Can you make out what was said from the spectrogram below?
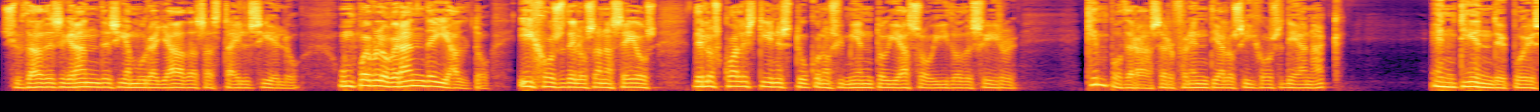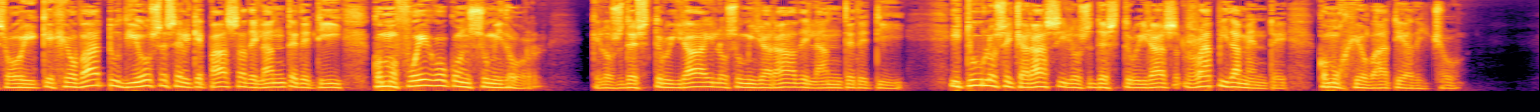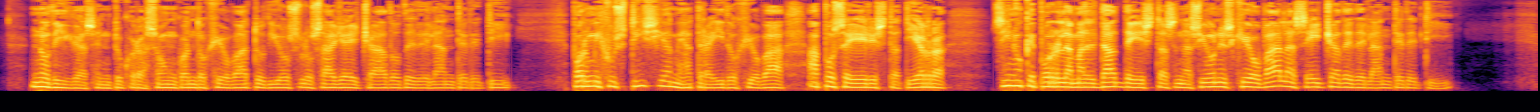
ciudades grandes y amuralladas hasta el cielo, un pueblo grande y alto, hijos de los anaseos, de los cuales tienes tu conocimiento y has oído decir, ¿quién podrá hacer frente a los hijos de Anac? Entiende, pues, hoy que Jehová tu Dios es el que pasa delante de ti como fuego consumidor, los destruirá y los humillará delante de ti, y tú los echarás y los destruirás rápidamente, como Jehová te ha dicho. No digas en tu corazón cuando Jehová tu Dios los haya echado de delante de ti, por mi justicia me ha traído Jehová a poseer esta tierra, sino que por la maldad de estas naciones Jehová las echa de delante de ti.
